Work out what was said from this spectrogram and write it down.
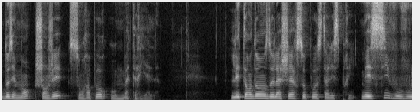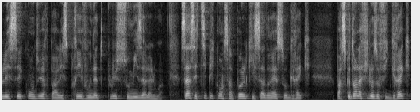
Deuxièmement, changer son rapport au matériel. Les tendances de la chair s'opposent à l'esprit. Mais si vous vous laissez conduire par l'esprit, vous n'êtes plus soumis à la loi. Ça, c'est typiquement Saint Paul qui s'adresse aux Grecs. Parce que dans la philosophie grecque,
